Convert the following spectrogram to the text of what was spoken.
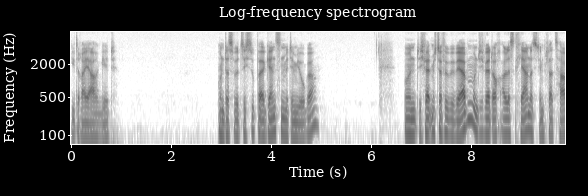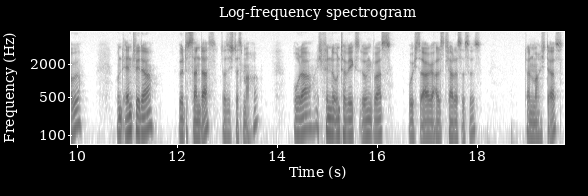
die drei Jahre geht. Und das wird sich super ergänzen mit dem Yoga. Und ich werde mich dafür bewerben und ich werde auch alles klären, dass ich den Platz habe. Und entweder wird es dann das, dass ich das mache, oder ich finde unterwegs irgendwas, wo ich sage, alles klar, dass es ist. Dann mache ich das,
